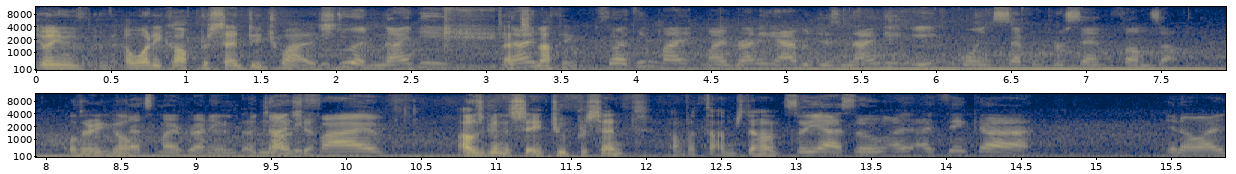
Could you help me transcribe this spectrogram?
I mean, uh, what do you call percentage you wise? do it 90. That's 90 nothing. So I think my, my running average is 98.7% thumbs up. Oh, there you go. That's my running. That you. 95. I was going to say 2% of a thumbs down. So yeah, so I, I think uh, you know I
